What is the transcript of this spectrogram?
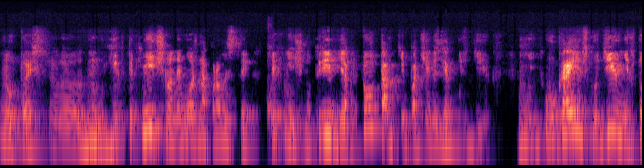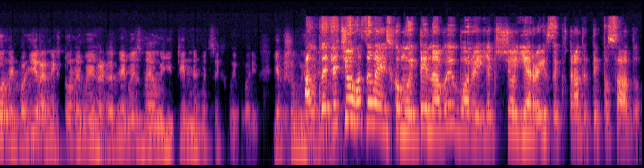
Ну, тобто, е, ну, їх технічно не можна провести. Технічно, крім як то, там, типа, через якусь дію. В українську дію ніхто не повірить, ніхто не вигра- не визнає легітимними цих виборів. Якщо Але для чого Зеленському йти на вибори, якщо є ризик втратити посаду?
